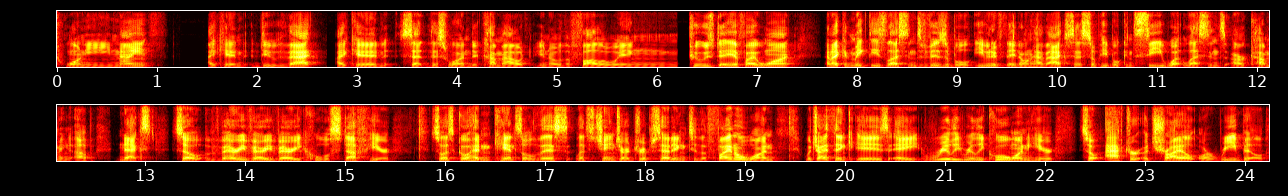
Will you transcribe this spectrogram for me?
29th, I can do that. I can set this one to come out, you know, the following Tuesday if I want. And I can make these lessons visible even if they don't have access so people can see what lessons are coming up next. So very, very, very cool stuff here. So let's go ahead and cancel this. Let's change our drip setting to the final one, which I think is a really, really cool one here. So after a trial or rebill.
